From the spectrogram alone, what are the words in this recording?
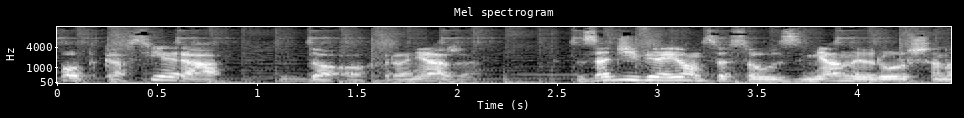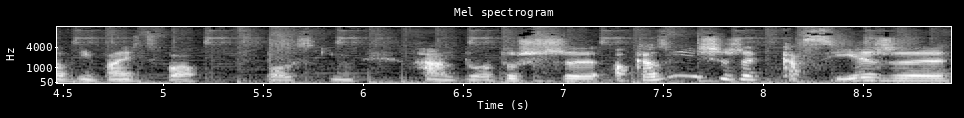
Od kasjera do ochroniarza. Zadziwiające są zmiany ról, szanowni państwo, w polskim handlu. Otóż y, okazuje się, że kasjerzy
